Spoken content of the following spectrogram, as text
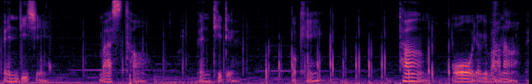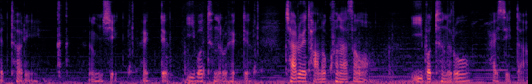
밴디지. 마스터. 벤티드. 오케이. 다음. 오 여기 많아. 배터리. 음식 획득 이 버튼으로 획득. 자루에 다 놓고 나서 이 버튼으로 할 수 있다.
